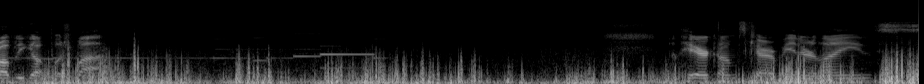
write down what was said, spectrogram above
Probably got pushed back. And here comes Caribbean Airlines.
